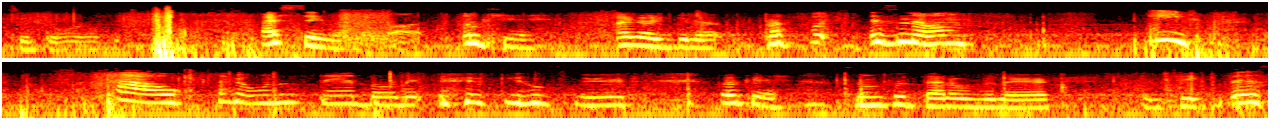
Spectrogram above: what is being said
it's adorable. I say that a lot. Okay, I gotta get up. My foot is numb. Eee! Ow! I don't want to stand on it. it feels weird. Okay, so I'm gonna put that over there and take this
